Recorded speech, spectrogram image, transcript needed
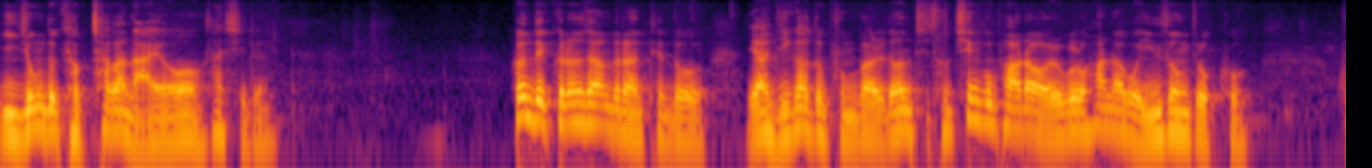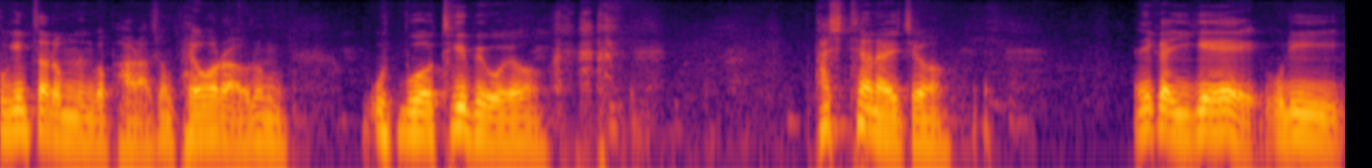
이 정도 격차가 나요, 사실은. 그런데 그런 사람들한테도 야, 네가 더 분발. 넌 저 친구 봐라. 얼굴 환하고 인성 좋고 구김살 없는 거 봐라. 좀 배워라. 그럼 뭐 어떻게 배워요? 다시 태어나야죠. 그러니까 이게 우리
